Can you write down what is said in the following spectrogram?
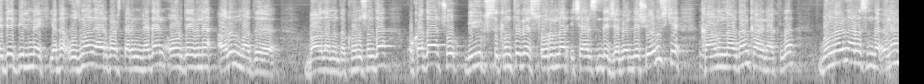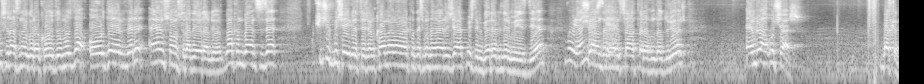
edebilmek ya da uzman erbaşların neden ordu evine alınmadığı bağlamında konusunda o kadar çok büyük sıkıntı ve sorunlar içerisinde cebelleşiyoruz ki kanunlardan kaynaklı bunların arasında önem sırasına göre koyduğumuzda ordu evleri en son sırada yer alıyor. Bakın ben size küçük bir şey göstereceğim. Kameraman arkadaşıma da ben rica etmiştim görebilir miyiz diye. Buyurun, Şu anda benim sağ tarafımda duruyor. Emrah Uçar. Bakın.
